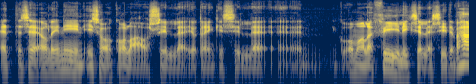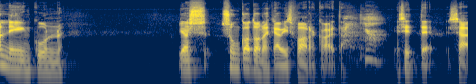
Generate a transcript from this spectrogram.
että se oli niin iso kolaus sille jotenkin sille niin kuin omalle fiilikselle siitä. Vähän niin kuin, jos sun kotona kävisi varkaita Joo. ja sitten sä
